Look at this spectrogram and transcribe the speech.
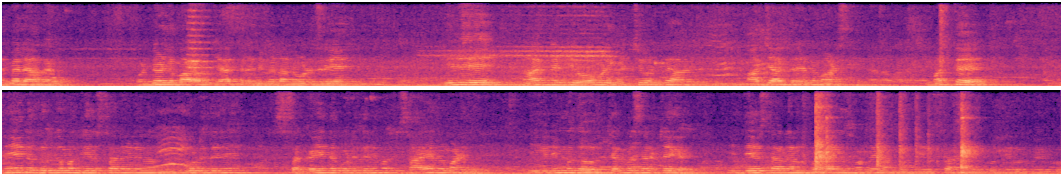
ಎಂ ಎಲ್ ಎ ಆದಾಗ ಒಡ್ಡಳ್ಳಿ ಮಾರಮ್ಮ ಜಾತ್ರೆ ನೀವೆಲ್ಲ ನೋಡಿದ್ರಿ. ಇಡೀ ನಾಗನಟ್ಟಿ ಹೋಬಳಿ ಮೆಚ್ಚುವಂತೆ ಆ ಜಾತ್ರೆಯನ್ನು ಮಾಡಿಸ್ತೀನಿ ಮತ್ತು ಅನೇಕ ದುರ್ಗಮ್ಮನ ದೇವಸ್ಥಾನಗಳಿಗೆ ನಾನು ದುಡ್ಡು ಕೊಟ್ಟಿದ್ದೀನಿ ಸ ಕೈಯಿಂದ ಕೊಟ್ಟಿದ್ದೀನಿ ಮತ್ತು ಸಹಾಯನೂ ಮಾಡಿದ್ದೀನಿ. ಈಗ ನಿಮ್ಮದು ಚನ್ನಬಸವನಟ್ಟಿಗೆ ಈ ದೇವಸ್ಥಾನ ಬಂದಾಗ ಸ್ವಾಮಿ ನಮಗೊಂದು ದೇವಸ್ಥಾನ ಬೇಕು, ದೇವರು ಬೇಕು,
